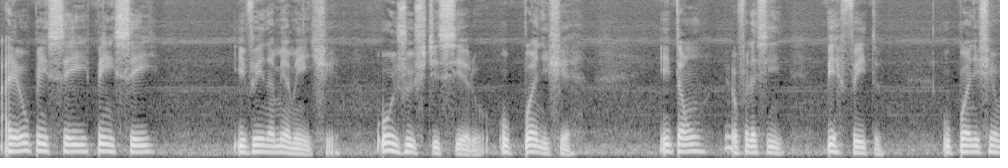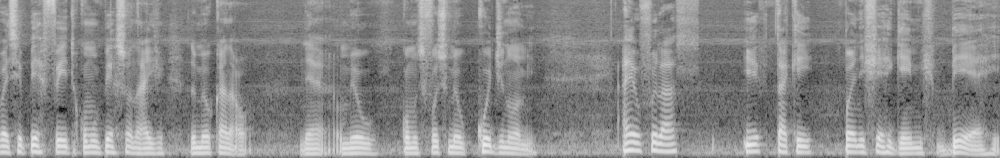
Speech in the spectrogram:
Aí eu pensei, pensei e veio na minha mente o Justiceiro, o Punisher. Então eu falei assim: perfeito, o Punisher vai ser perfeito como personagem do meu canal né? O meu, como se fosse o meu codinome. Aí eu fui lá e taquei Punisher Games BR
